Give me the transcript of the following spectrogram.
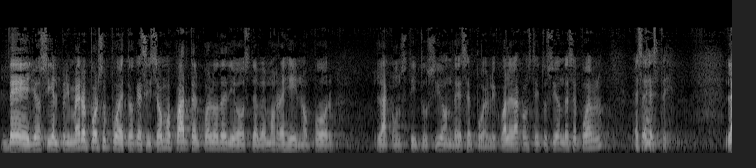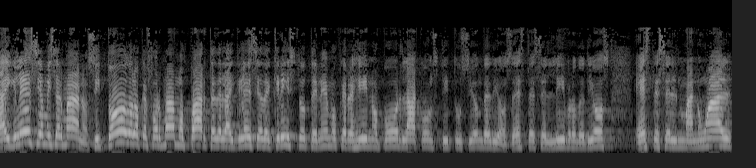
de ellos. Y el primero es, por supuesto, que si somos parte del pueblo de Dios, debemos regirnos por la constitución de ese pueblo. ¿Y cuál es la constitución de ese pueblo? Es este. La iglesia, mis hermanos, si todo lo que formamos parte de la iglesia de Cristo tenemos que regirnos por la constitución de Dios. Este es el libro de Dios, este es el manual,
